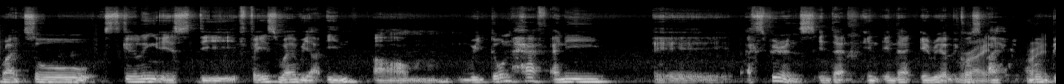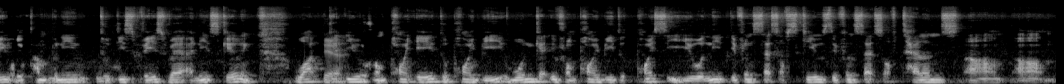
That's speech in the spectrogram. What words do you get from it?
right? So scaling is the phase where we are in. Um, we don't have any a experience in that in, in that area because right, I have right. built a company to this phase where I need scaling. What yeah. get you from point A to point B won't get you from point B to point C. You will need different sets of skills, different sets of talents, um, um,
